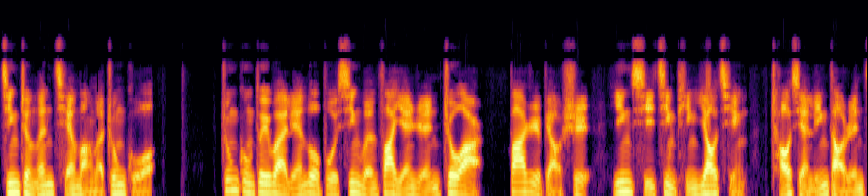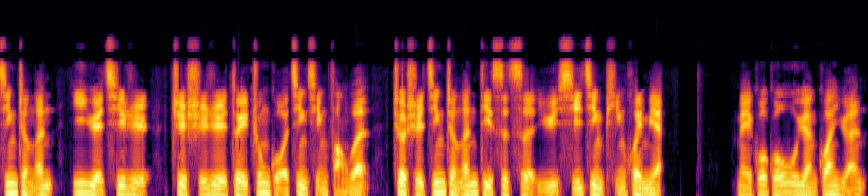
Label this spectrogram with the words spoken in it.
金正恩前往了中国。中共对外联络部新闻发言人周二八日表示，应习近平邀请，朝鲜领导人金正恩一月七日至十日对中国进行访问，这是金正恩第四次与习近平会面。美国国务院官员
